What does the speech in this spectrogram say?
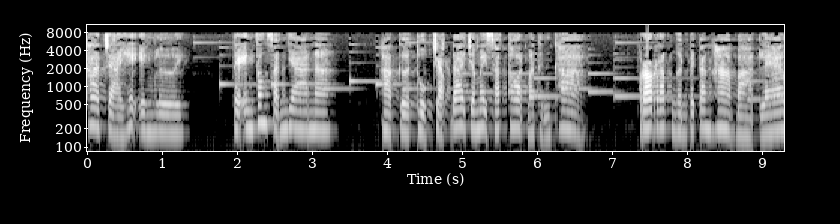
ค่าจ่ายให้เองเลย แต่เองต้องสัญญานะ หากเกิดถูกจับได้จะไม่ซัดทอดมาถึงข้า เพราะรับเงินไปตั้งห้าบาทแล้ว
